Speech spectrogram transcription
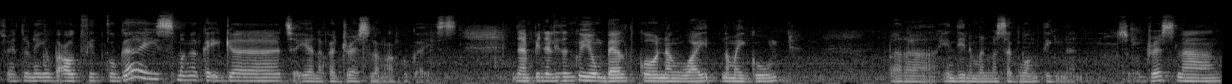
So, ito na yung outfit ko guys, mga kaigat. So, ayan, naka-dress lang ako guys. Na pinalitan ko yung belt ko ng white na may gold para hindi naman masagwang tingnan. So, dress lang.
